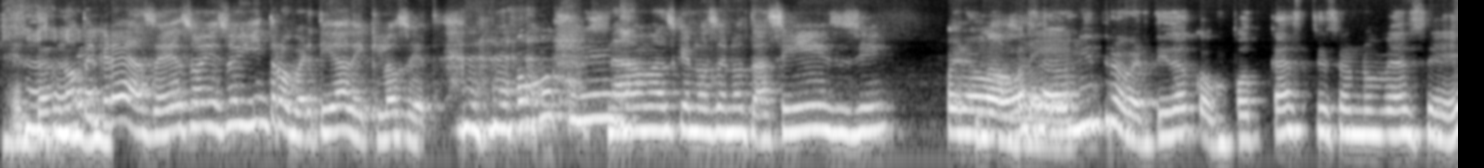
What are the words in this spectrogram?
Entonces, No te creas, ¿eh? Soy, soy introvertida de closet. ¿cómo crees? Nada más que no se nota. Sí, sí, sí. Pero, No, o sea, un introvertido con podcast, eso no me hace...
